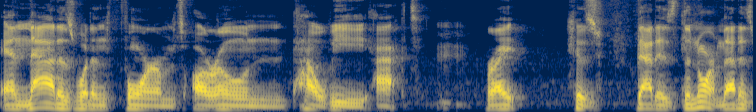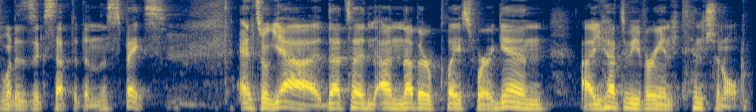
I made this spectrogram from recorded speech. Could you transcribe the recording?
And that is what informs our own how we act, right? Because that is the norm. That is what is accepted in this space. And so, yeah, that's a, another place where, again, uh, you have to be very intentional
